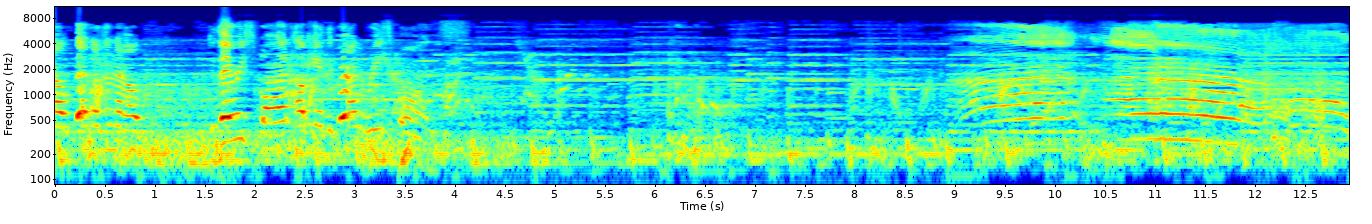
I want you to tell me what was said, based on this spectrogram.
Help. That doesn't help. Do they respawn? Okay, the ground respawns. Oh,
